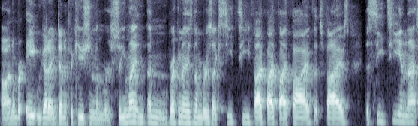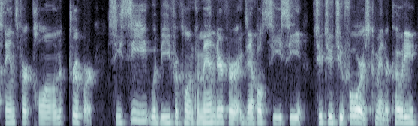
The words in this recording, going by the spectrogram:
Uh, number eight, we got identification numbers. So you might un- recognize numbers like CT5555, that's fives. The CT in that stands for clone trooper. CC would be for clone commander. For example, CC2224 is Commander Cody.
